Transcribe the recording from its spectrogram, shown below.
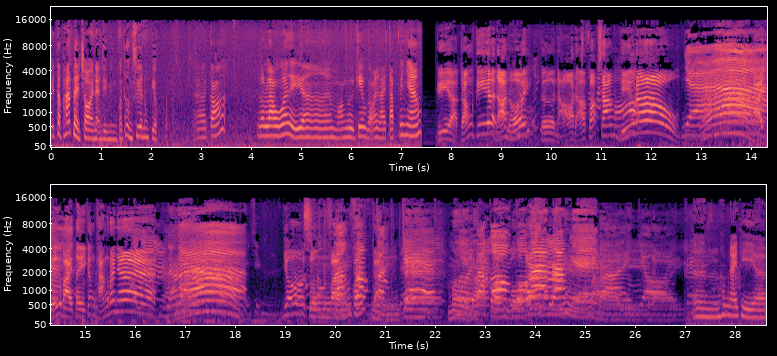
Cái tập hát bể tròi này thì mình có thường xuyên không Kiều? à, có. Lâu lâu á thì à, mọi người kêu gọi lại tập với nhau. Kia trống kia đã nổi cờ nọ đã phát xong hiểu đâu? Dạ. Phải giữ cái bài tỳ căng thẳng đó nha. Dạ gió xuân phảng phất cành tre mời bà con cố gắng lắng nghe bài hôm nay thì ờ,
